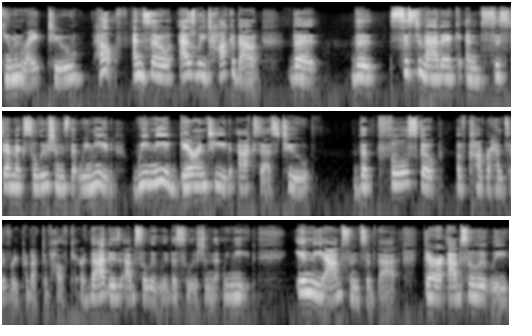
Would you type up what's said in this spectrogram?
human right to health. And so as we talk about the the systematic and systemic solutions that we need, we need guaranteed access to the full scope of comprehensive reproductive health care. That is absolutely the solution that we need. In the absence of that, there are absolutely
